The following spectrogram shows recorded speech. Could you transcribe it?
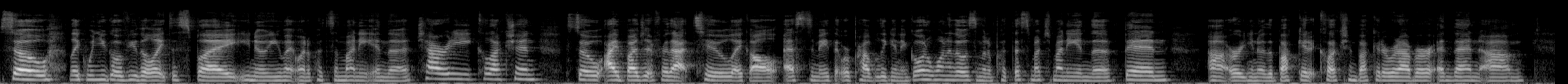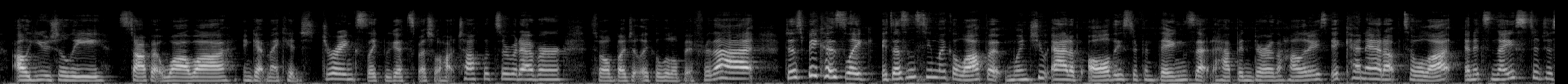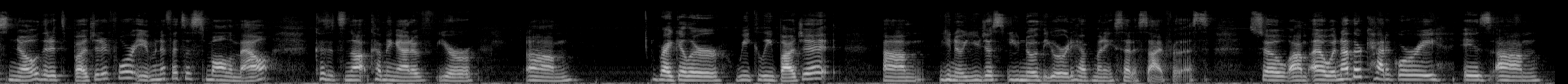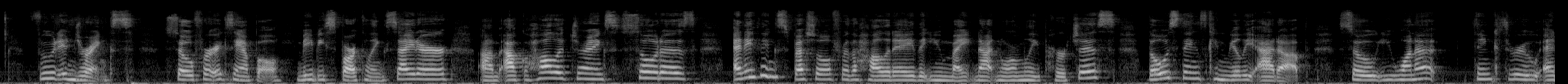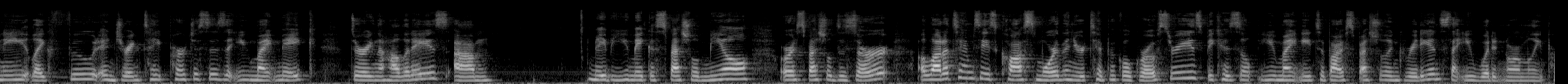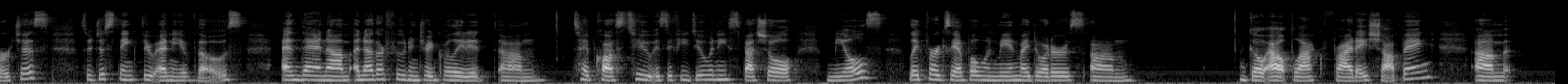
So, like when you go view the light display, you know, you might want to put some money in the charity collection. So, I budget for that too. Like, I'll estimate that we're probably going to go to one of those. I'm going to put this much money in the bin uh, or, you know, the bucket, collection bucket or whatever. And then, um, I'll usually stop at Wawa and get my kids drinks, like we get special hot chocolates or whatever. So I'll budget like a little bit for that. Just because like it doesn't seem like a lot, but once you add up all these different things that happen during the holidays, it can add up to a lot. And it's nice to just know that it's budgeted for, even if it's a small amount, because it's not coming out of your um, regular weekly budget. Um, you know, you just you know that you already have money set aside for this. So, um, oh, another category is um, food and drinks. So, for example, maybe sparkling cider, um, alcoholic drinks, sodas, anything special for the holiday that you might not normally purchase, those things can really add up. So, you want to think through any like food and drink type purchases that you might make during the holidays. Um, maybe you make a special meal or a special dessert. A lot of times these cost more than your typical groceries because you might need to buy special ingredients that you wouldn't normally purchase. So just think through any of those. And then um, another food and drink related um, type cost too is if you do any special meals. Like for example, when me and my daughters um, go out Black Friday shopping, um,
